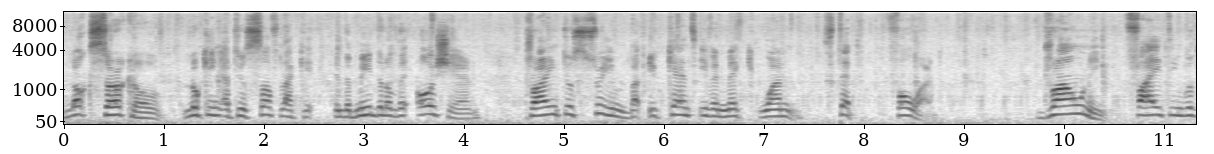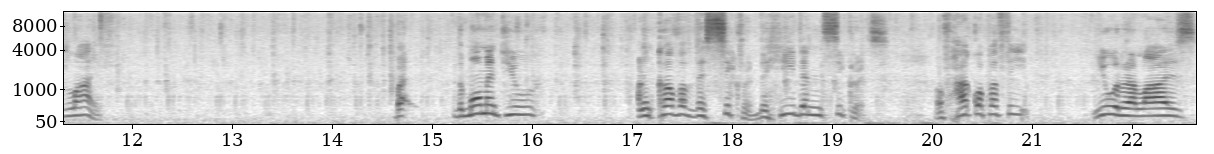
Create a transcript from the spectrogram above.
lock circle looking at yourself like in the middle of the ocean trying to swim, but you can't even make one step forward. Drowning, fighting with life. But the moment you uncover the secret, the hidden secrets of aquapathy, you will realize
